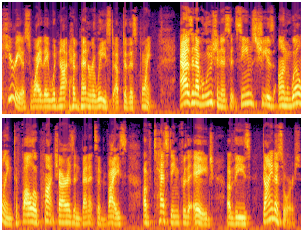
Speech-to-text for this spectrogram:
curious why they would not have been released up to this point. As an evolutionist, it seems she is unwilling to follow Pontcharra's and Bennett's advice of testing for the age of these dinosaurs.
